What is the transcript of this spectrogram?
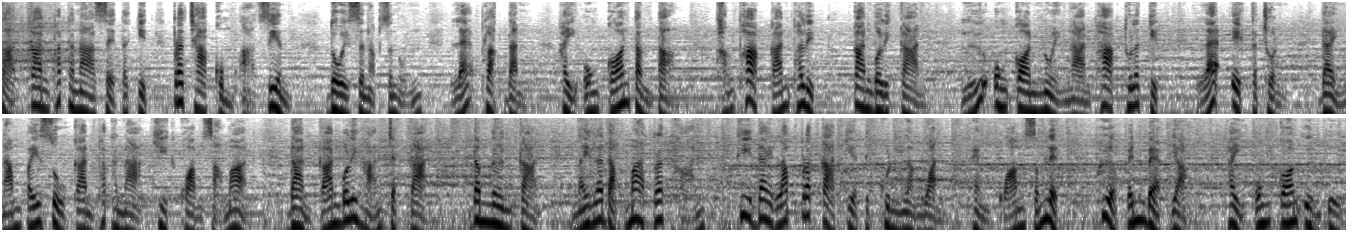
ศาสตร์การพัฒนาเศรษฐกิจประชาคมอาเซียน โดยสนับสนุนและผลักดันให้องค์กรต่างๆ ทั้งภาคการผลิต การบริการ หรือองค์กรหน่วยงานภาคธุรกิจ และเอกชนได้นำไปสู่การพัฒนาขีดความสามารถ ด้านการบริหารจัดการดำเนินการในระดับมาตรฐานที่ได้รับประกาศเกียรติคุณรางวัล แห่งความสำเร็จเพื่อเป็นแบบอย่างให้องค์กรอื่น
